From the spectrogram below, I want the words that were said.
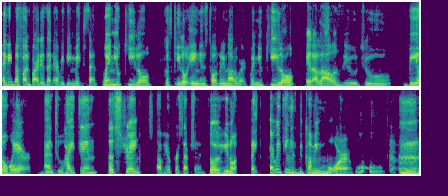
I think the fun part is that everything makes sense. When you kilo, because kiloing is totally not a word. When you kilo, it allows you to be aware and to heighten the strength of your perception. So, you know, like everything is becoming more, ooh, hmm,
